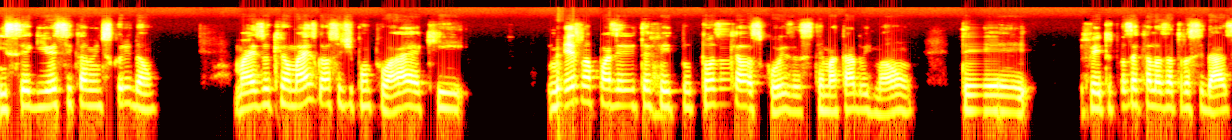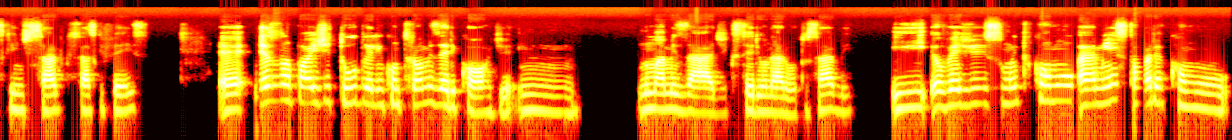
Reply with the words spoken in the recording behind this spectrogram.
E seguiu esse caminho de escuridão. Mas o que eu mais gosto de pontuar é que mesmo após ele ter feito todas aquelas coisas, ter matado o irmão, ter feito todas aquelas atrocidades que a gente sabe que o Sasuke fez, é, mesmo após de tudo, ele encontrou misericórdia em numa amizade que seria o Naruto, sabe? E eu vejo isso muito como a minha história, como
